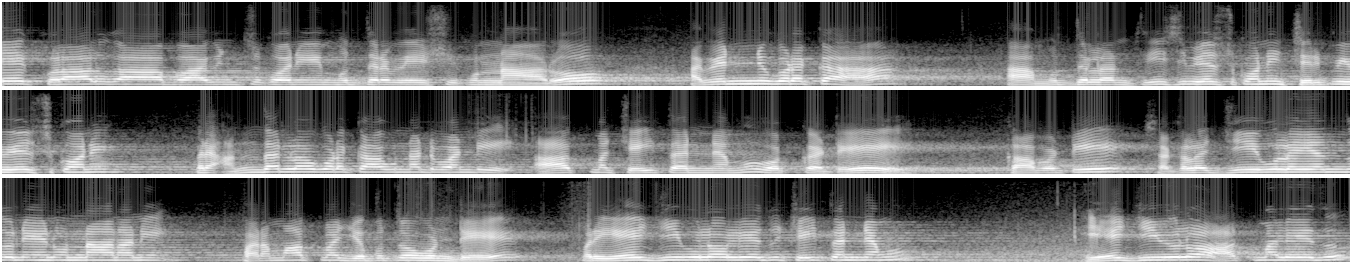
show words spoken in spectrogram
ఏ కులాలుగా భావించుకొని ముద్ర వేసుకున్నారో అవన్నీ కూడా ఆ ముద్రలను తీసివేసుకొని చెరిపి వేసుకొని మరి అందరిలో కూడా ఉన్నటువంటి ఆత్మ చైతన్యము ఒక్కటే. కాబట్టి సకల జీవుల యందు నేనున్నానని పరమాత్మ చెబుతూ ఉంటే మరి ఏ జీవిలో లేదు చైతన్యము? ఏ జీవిలో ఆత్మ లేదు?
